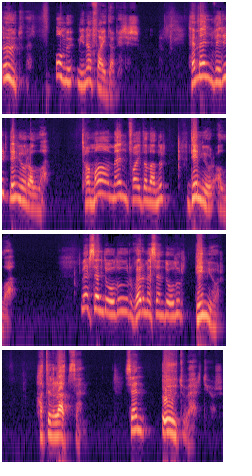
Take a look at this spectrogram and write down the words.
öğüt ver. O mümine fayda verir. Hemen verir demiyor Allah. Tamamen faydalanır demiyor Allah. Versen de olur, vermesen de olur demiyor. Hatırlat sen. Sen öğüt ver diyor.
